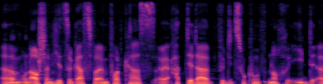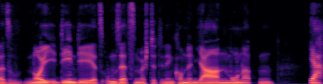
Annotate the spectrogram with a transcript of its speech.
ähm, und auch schon hier zu Gast war im Podcast. Äh, habt ihr da für die Zukunft noch Ide also neue Ideen, die ihr jetzt umsetzen möchtet in den kommenden Jahren, Monaten? Ja,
